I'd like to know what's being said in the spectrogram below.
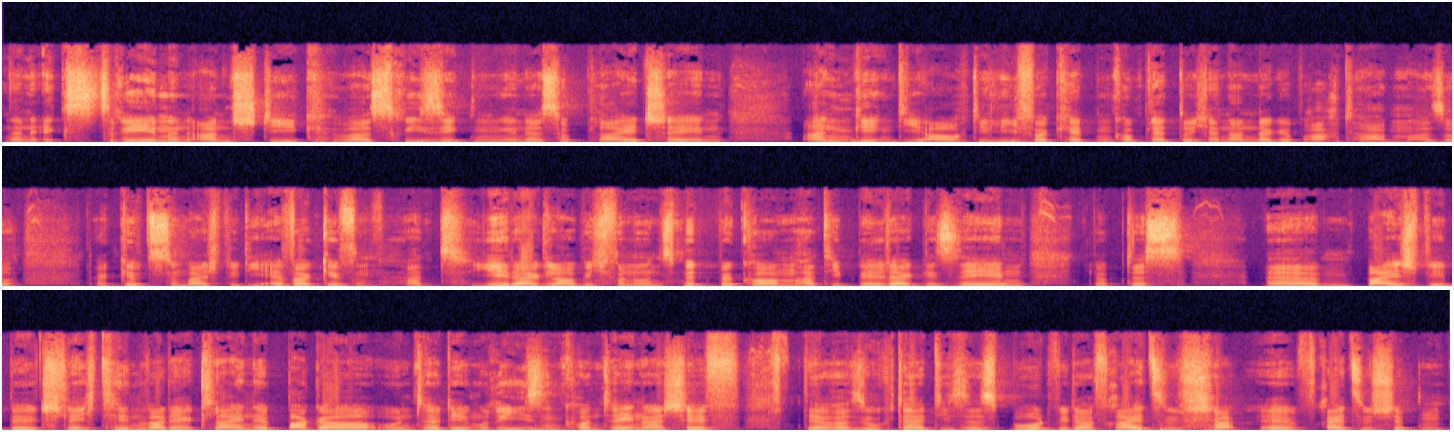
einen extremen Anstieg, was Risiken in der Supply Chain anging, die auch die Lieferketten komplett durcheinander gebracht haben. Also da gibt es zum Beispiel die Evergiven, hat jeder, glaube ich, von uns mitbekommen, hat die Bilder gesehen. Ich glaube, das ähm, Beispielbild schlechthin war der kleine Bagger unter dem riesen Containerschiff, der versucht hat, dieses Boot wieder freizuschippen. Äh,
